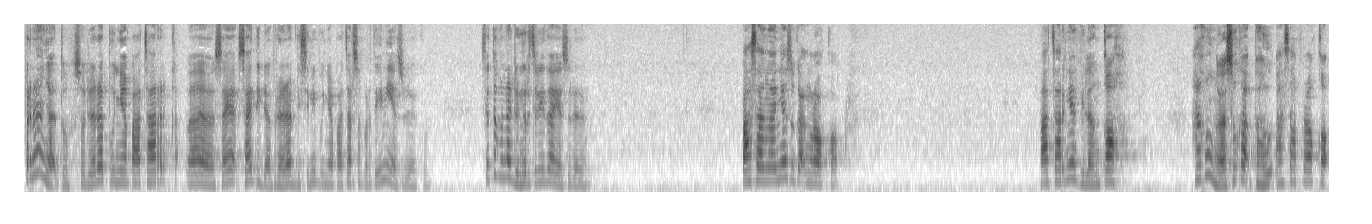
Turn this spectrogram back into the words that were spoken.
Pernah nggak tuh saudara punya pacar, uh, saya saya tidak berharap di sini punya pacar seperti ini ya saudaraku. Saya tuh pernah dengar cerita ya saudara. Pasangannya suka ngerokok. Pacarnya bilang, koh, aku nggak suka bau asap rokok.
